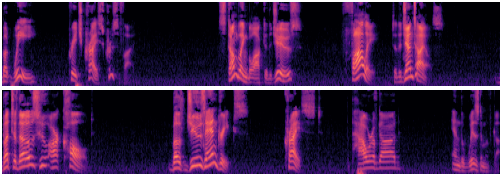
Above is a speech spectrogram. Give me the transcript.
But we preach Christ crucified stumbling block to the Jews, folly to the Gentiles. But to those who are called, both Jews and Greeks, Christ, the power of God and the wisdom of God.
